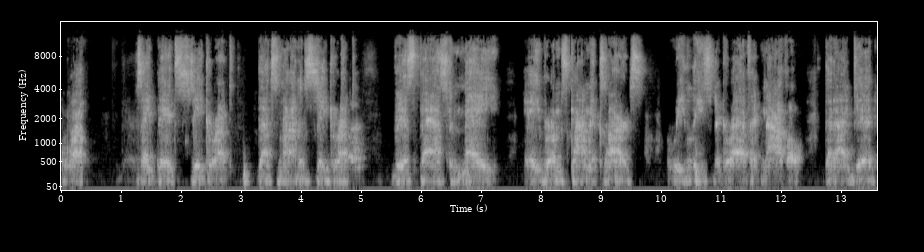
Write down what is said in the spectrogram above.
Well, there's a big secret that's not a secret. This past May, Abrams Comics Arts released a graphic novel that I did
